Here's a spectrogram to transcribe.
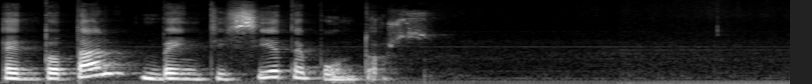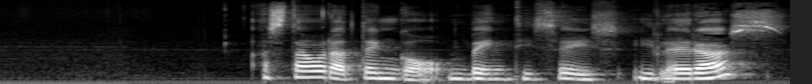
En total 27 puntos. Hasta ahora tengo 26 hileras,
